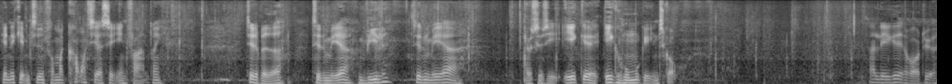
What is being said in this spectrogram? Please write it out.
hen igennem tiden, for man kommer til at se en forandring til det bedre til det mere vilde, til den mere, jeg skal sige, ikke, ikke homogen skov. Der er ligget et rådyr.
